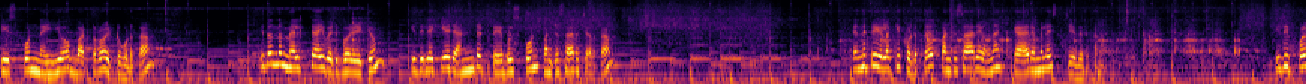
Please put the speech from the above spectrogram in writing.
ടീസ്പൂൺ നെയ്യോ ബട്ടറോ ഇട്ട് കൊടുക്കാം. ഇതൊന്ന് മെൽറ്റായി വരുമ്പോഴേക്കും ഇതിലേക്ക് രണ്ട് ടേബിൾ സ്പൂൺ പഞ്ചസാര ചേർക്കാം. എന്നിട്ട് ഇളക്കി കൊടുത്ത് പഞ്ചസാര ഒന്ന് കാരമലൈസ് ചെയ്തെടുക്കണം. ഇതിപ്പോൾ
